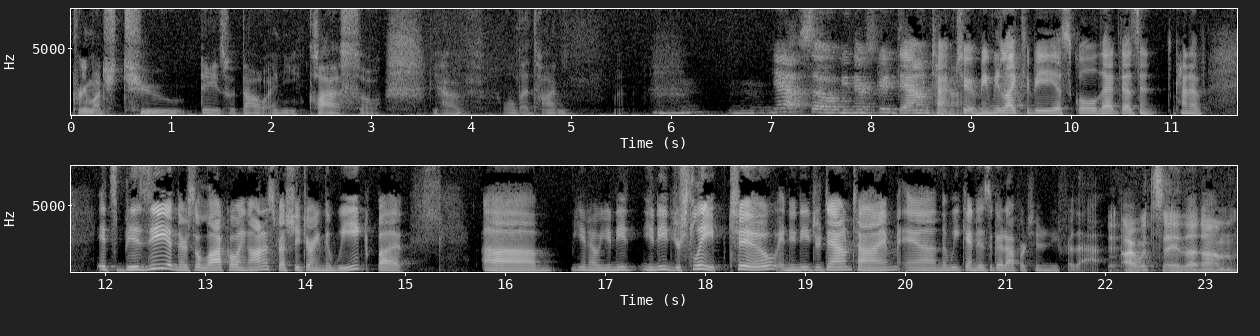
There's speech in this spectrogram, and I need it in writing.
pretty much two days without any class, so you have all that time. Yeah, so I mean, there's good downtime Yeah. too. I mean, we Yeah. like to be a school that doesn't kind of, it's busy and there's a lot going on, especially during the week. But um, you know, you need you need your sleep too, and you need your downtime, and the weekend is a good opportunity for that. I would say that um,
